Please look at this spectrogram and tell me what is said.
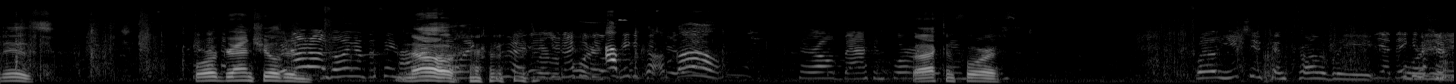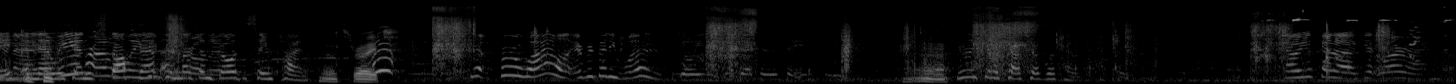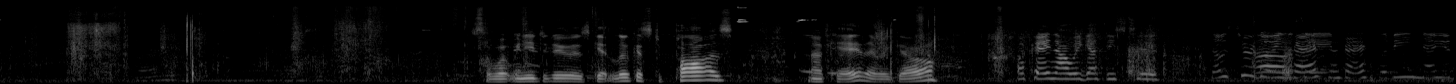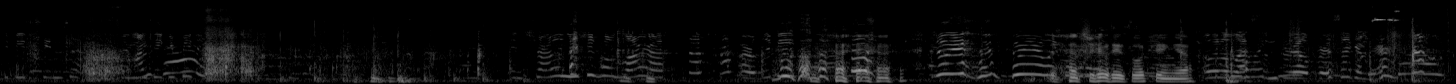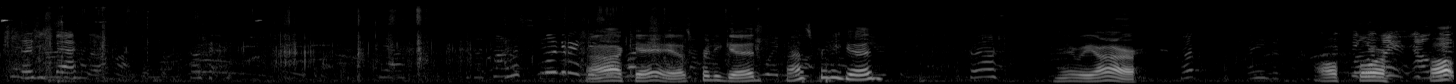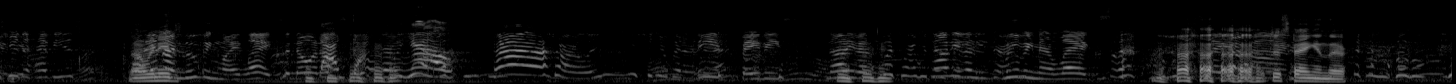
it is. Four grandchildren. We're not all going at the same time. No. Like you guys were before. Up, go, go. They're all back and forth. Back and forth. Well, you two can probably Yeah, they can coordinate, do and then we We can stop them can and let them go at the same time. That's right. Yeah, for a while, everybody was going exactly the same. Ah, Julie's gonna catch up with him. Now we just gotta get Laura. So what we need to do is get Lucas to pause. Okay, there we go. Okay, now we get these two. Those two are going oh, the okay, same. Okay. Libby, now you have to be the same as us. So you take your picture. and Charlotte, you should hold Laura. or Libby. Julia, Julia looked Julie's looking, yeah. a little less than thrilled for a second there. now she's back though. Okay. Look at her. She's Okay, that's pretty good. That's pretty good. There we are. Whoops. I need to. All four. of Oh, altitude, the heaviest. now we Why need. am I moving my legs and no one else? No. ah, you should know better These babies. Not even. What's wrong with not even moving their legs? Just hang in there.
